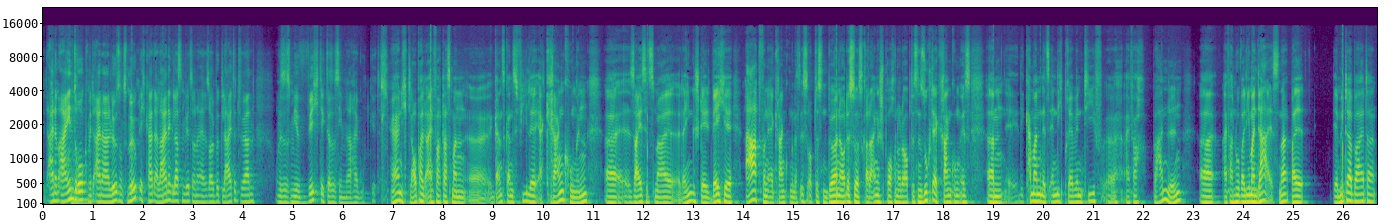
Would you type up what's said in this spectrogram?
mit einem Eindruck, mhm. mit einer Lösungsmöglichkeit alleine gelassen wird, sondern er soll begleitet werden und es ist mir wichtig, dass es ihm nachher gut geht. Ja, und ich glaube halt einfach, dass man äh, ganz, ganz viele Erkrankungen, äh, sei es jetzt mal dahingestellt, welche Art von Erkrankung das ist, ob das ein Burnout ist, du hast gerade angesprochen, oder ob das eine Suchterkrankung ist, ähm, die kann man letztendlich präventiv äh, einfach behandeln. Äh, einfach nur, weil jemand da ist. Ne? Weil der Mitarbeiter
